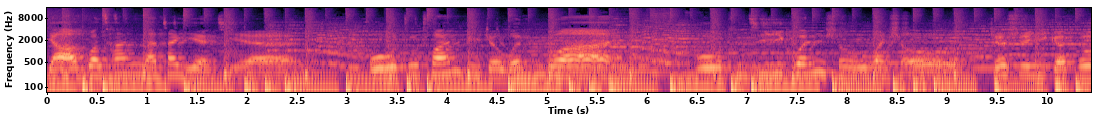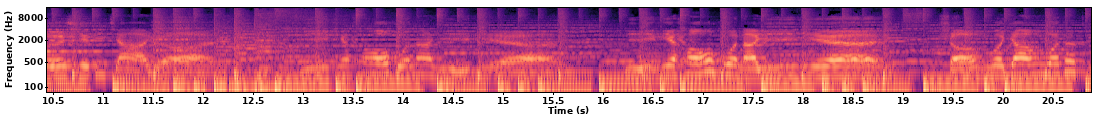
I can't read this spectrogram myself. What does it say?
阳光灿烂在眼前，互助传递着温暖，扶贫济困手挽手，这是一个和谐的家园。一天好过那一天，一年好过那一年，生我养我的土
